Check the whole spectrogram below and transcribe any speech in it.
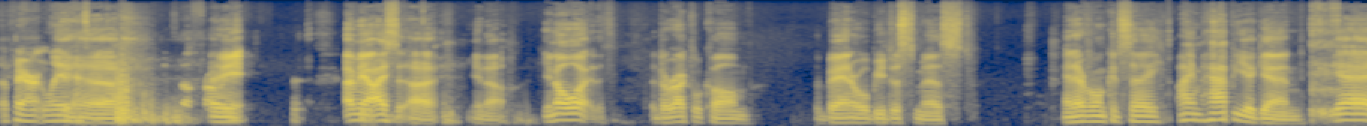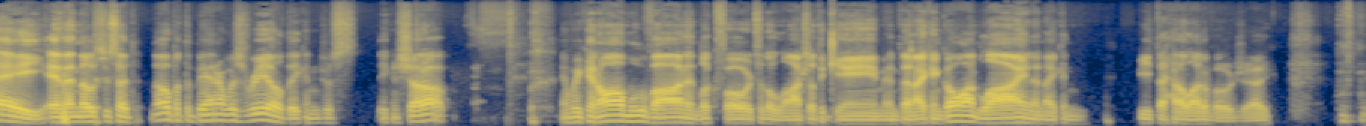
Apparently, Yeah. I mean. I mean, I uh, you know, you know what? The direct will come, the banner will be dismissed, and everyone could say, "I'm happy again, yay!" And then those who said, "No, but the banner was real," they can just they can shut up, and we can all move on and look forward to the launch of the game. And then I can go online and I can beat the hell out of OJ. He's-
